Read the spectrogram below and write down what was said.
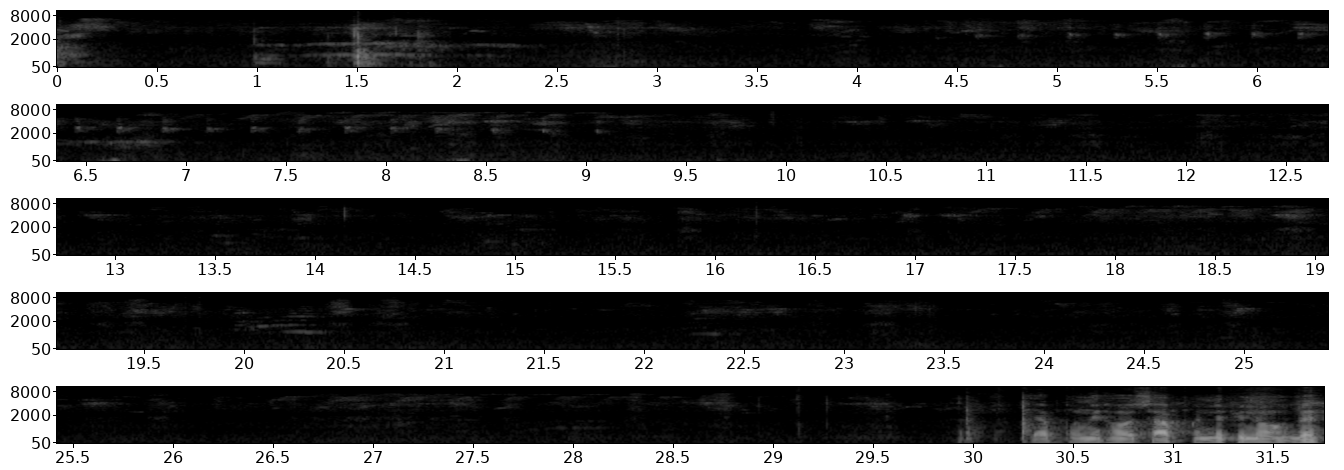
จับเบิ่งในโทรศัพท์กันนะพี่น้องเด้อ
